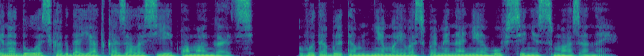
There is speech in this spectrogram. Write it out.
и надулась, когда я отказалась ей помогать. Вот об этом дне мои воспоминания вовсе не смазаны.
